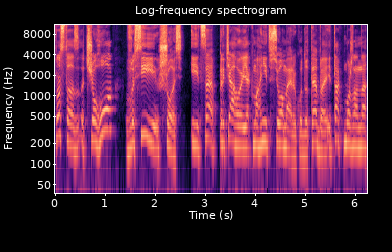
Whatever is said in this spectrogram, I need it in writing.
Просто чого в Росії щось, і це притягує як магніт всю Америку до тебе, і так можна на,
